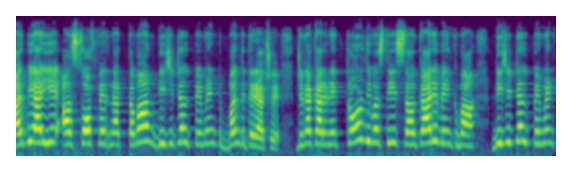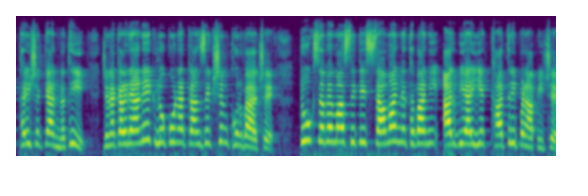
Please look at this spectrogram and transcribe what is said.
આરબીઆઈએ આ સોફ્ટવેરના તમામ ડિજિટલ પેમેન્ટ બંધ કર્યા છે, જેના કારણે ત્રણ દિવસથી સહકારી બેંકમાં ડિજિટલ પેમેન્ટ થઈ શક્યા નથી, જેના કારણે અનેક લોકોના ટ્રાન્ઝેક્શન ખોરવાયા છે. ટૂંક સમયમાં સ્થિતિ સામાન્ય થવાની આરબીઆઈએ ખાતરી પણ આપી છે.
